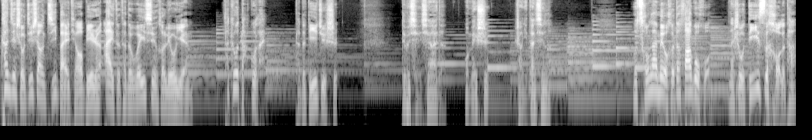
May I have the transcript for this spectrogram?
看见手机上几百条别人艾特他的微信和留言，他给我打过来，他的第一句是：“对不起，亲爱的，我没事，让你担心了。”我从来没有和他发过火，那是我第一次吼了他：“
